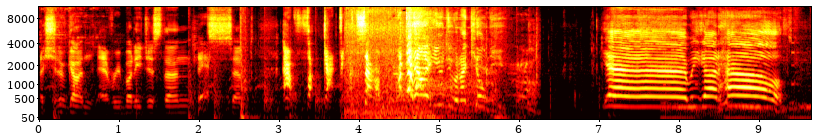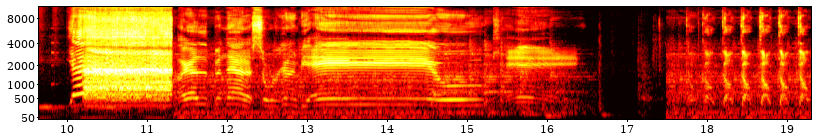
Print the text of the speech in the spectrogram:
I should have gotten everybody just then, except. Ow, fuck, goddamn, of- What the hell are you doing? I killed you. Yeah, we got health. Yeah! I got the banana, so we're gonna be a okay. Go, go, go, go, go, go, go.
